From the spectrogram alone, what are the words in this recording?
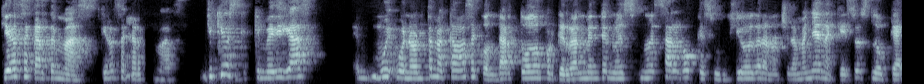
quiero sacarte más, quiero sacarte más. Yo quiero que, me digas, muy, bueno, ahorita me acabas de contar todo porque realmente no es, no es algo que surgió de la noche a la mañana, que eso es lo que,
